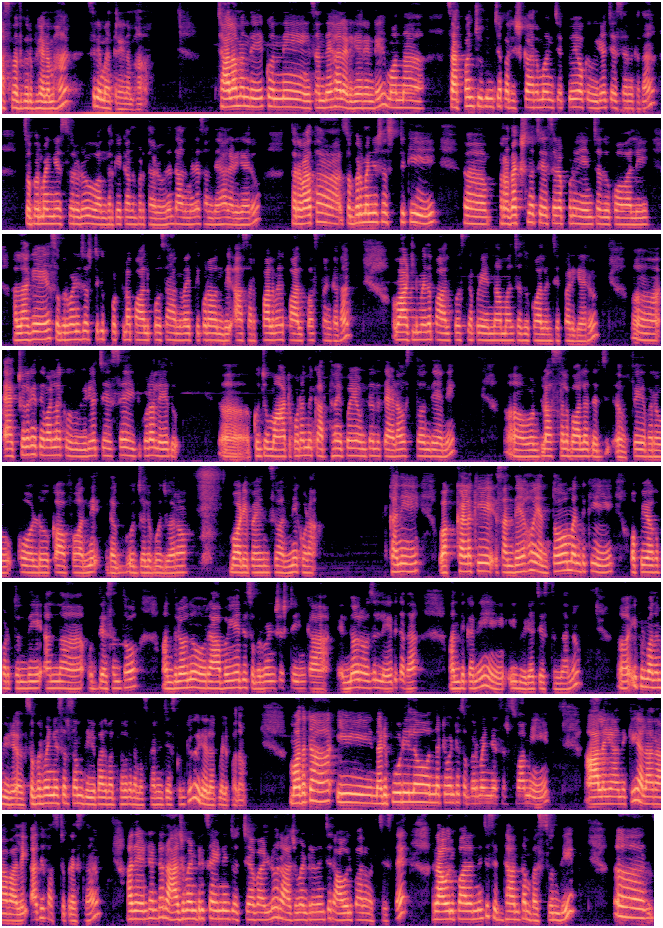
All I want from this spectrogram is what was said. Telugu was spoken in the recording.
అస్మద్గురుభ్యో నమ శ్రీమాత్రే నమ. చాలామంది కొన్ని సందేహాలు అడిగారండి. మొన్న సర్పం చూపించే పరిష్కారం అని చెప్పి ఒక వీడియో చేశాను కదా సుబ్రహ్మణ్యేశ్వరుడు అందరికీ కనపడతాడు అని దాని మీద సందేహాలు అడిగారు. తర్వాత సుబ్రహ్మణ్య షష్ఠికి ప్రదక్షిణ చేసేటప్పుడు ఏం చదువుకోవాలి? అలాగే సుబ్రహ్మణ్య షష్ఠికి పుట్టలో పాలు పోసే ఆనవాయితీ కూడా ఉంది. ఆ సర్పాల మీద పాలు పోస్తాం కదా వాటి మీద పాలు పోసినప్పుడు ఏం నామాలు చదువుకోవాలని చెప్పి అడిగారు. యాక్చువల్గా అయితే ఇవాళ నాకు వీడియో చేసే ఇది కూడా లేదు. కొంచెం మాట కూడా మీకు అర్థమైపోయి ఉంటుంది తేడా వస్తుంది అని. ఒంట్లో అస్సలు బాగాలేదు ఫీవరు కోల్డ్ కాఫ్ అన్నీ దగ్గు జలుబు జ్వరం బాడీ పెయిన్స్ అన్నీ కూడా. కానీ ఒక్కళ్ళకి సందేహం ఎంతో మందికి ఉపయోగపడుతుంది అన్న ఉద్దేశంతో అందులోనూ రాబోయేది సుబ్రహ్మణ్య షష్ఠి ఇంకా ఎన్నో రోజులు లేదు కదా. అందుకని ఈ వీడియో చేస్తున్నాను. ఇప్పుడు మనం వీడియో సుబ్రహ్మణ్యేశ్వర స్వామి దివ్యపాద పద్మాలకు నమస్కారం చేసుకుంటూ వీడియోలోకి వెళ్ళిపోదాం. మొదట ఈ నడిపూడిలో ఉన్నటువంటి సుబ్రహ్మణ్యేశ్వర స్వామి ఆలయానికి ఎలా రావాలి? అది ఫస్ట్ ప్రశ్న. అదేంటంటే రాజమండ్రి సైడ్ నుంచి వచ్చేవాళ్ళు రాజమండ్రి నుంచి రావులపాలెం వచ్చేస్తే రావులపాలెం నుంచి సిద్ధాంతం బస్సు ఉంది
